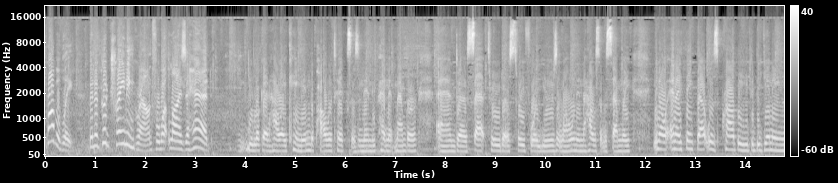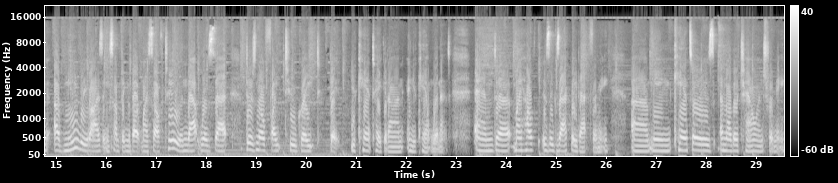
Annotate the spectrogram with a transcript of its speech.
probably been a good training ground for what lies ahead. You look at how I came into politics as an independent member and uh, sat through those three, four years alone in the House of Assembly, you know, and I think that was probably the beginning of me realizing something about myself too, and that was that there's no fight too great that you can't take it on and you can't win it. And uh, my health is exactly that for me. Uh, I mean, cancer is another challenge for me.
